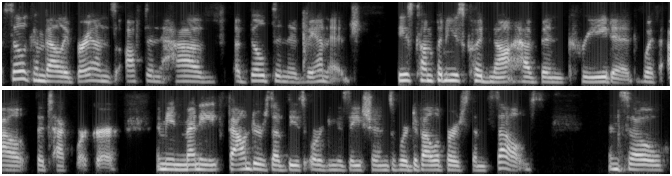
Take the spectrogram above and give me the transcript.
Silicon Valley brands often have a built in advantage. These companies could not have been created without the tech worker. I mean, many founders of these organizations were developers themselves. And so,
